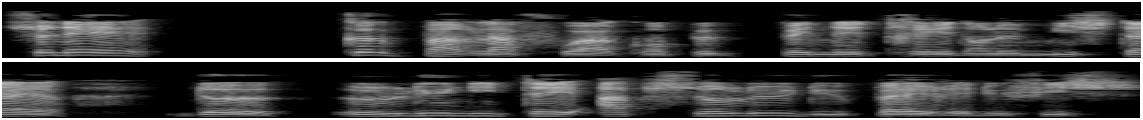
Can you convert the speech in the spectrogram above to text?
Ce n'est que par la foi qu'on peut pénétrer dans le mystère de l'unité absolue du Père et du Fils.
